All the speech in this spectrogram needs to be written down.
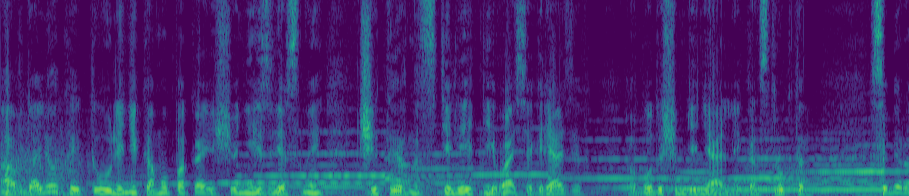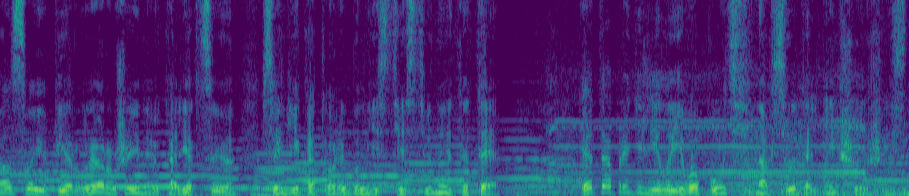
А в далекой Туле никому пока еще неизвестный 14-летний Вася Грязев, в будущем гениальный конструктор, собирал свою первую оружейную коллекцию, среди которой был, естественно, и ТТ. Это определило его путь на всю дальнейшую жизнь.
